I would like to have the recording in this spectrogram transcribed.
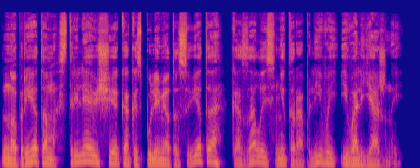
Но при этом стреляющая, как из пулемета света, казалась неторопливой и вальяжной.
